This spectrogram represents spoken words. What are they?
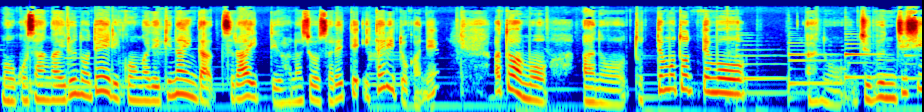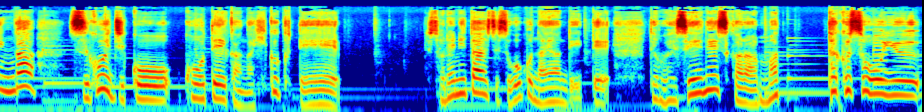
もうお子さんがいるので離婚ができないんだ辛いっていう話をされていたりとかね。あとはもうあのとってもとってもあの自分自身がすごい自己肯定感が低くてそれに対してすごく悩んでいてでも SNS から全くそういう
